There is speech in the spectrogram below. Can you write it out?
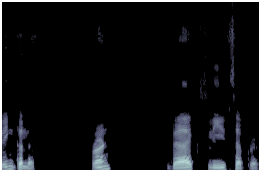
Pink colour front back sleeve separate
